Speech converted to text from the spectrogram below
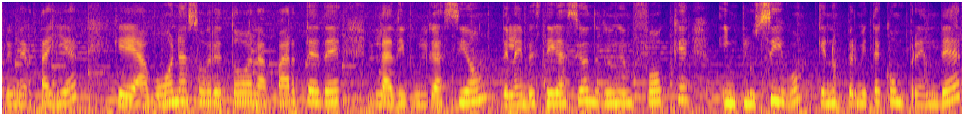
primer taller que abona sobre todo la parte de la divulgación de la investigación desde un enfoque inclusivo que nos permite comprender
